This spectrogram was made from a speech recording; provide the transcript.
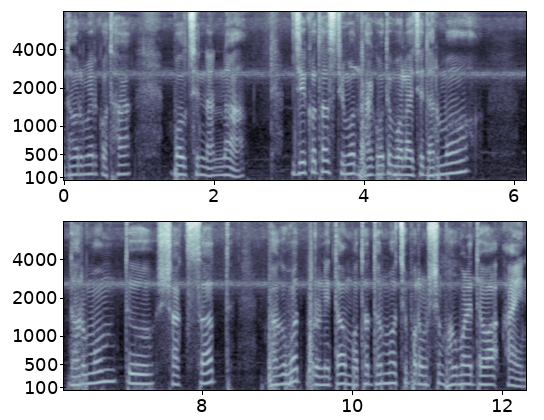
ধর্মের কথা বলছেন না। না, যে কথা শ্রীমদ্ ভাগবতে বলা হয়েছে, ধর্ম, ধর্মম তু সাক্ষাৎ ভাগবত প্রণীতম, অর্থাৎ ধর্ম হচ্ছে পরমেশ্বর ভগবানের দেওয়া আইন।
